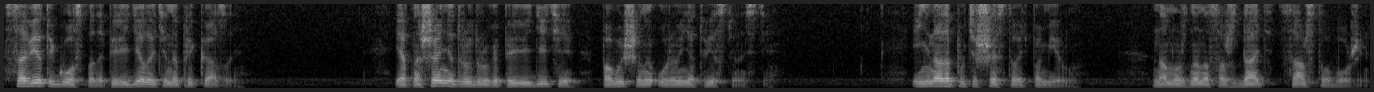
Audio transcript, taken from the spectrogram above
Советы Господа переделайте на приказы. И отношения друг друга переведите повышенный уровень ответственности. И не надо путешествовать по миру – нам нужно насаждать Царство Божье.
